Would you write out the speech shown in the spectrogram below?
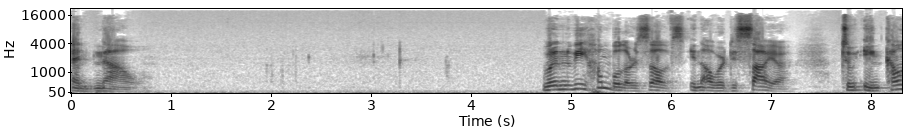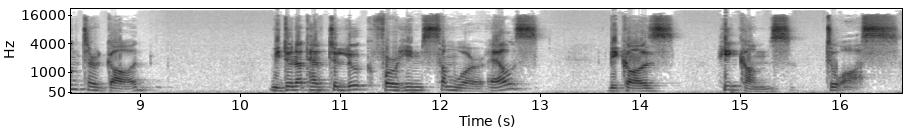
and now. When we humble ourselves in our desire to encounter God, we do not have to look for Him somewhere else because He comes to us.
